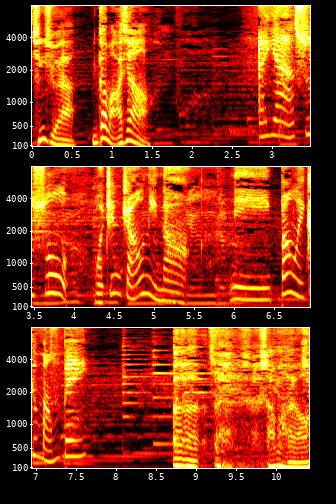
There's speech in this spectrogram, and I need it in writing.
晴雪，你干嘛去啊？哎呀，苏苏，我正找你呢，你帮我一个忙呗。呃，啥忙呀？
